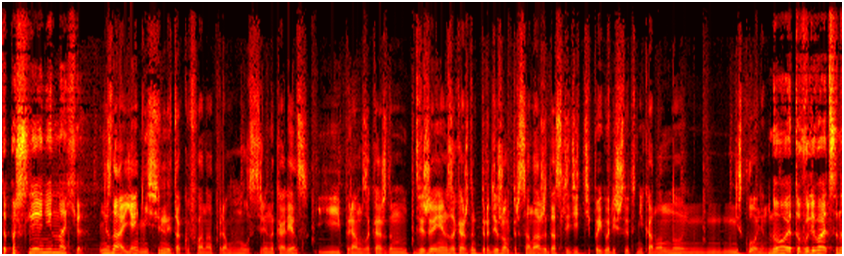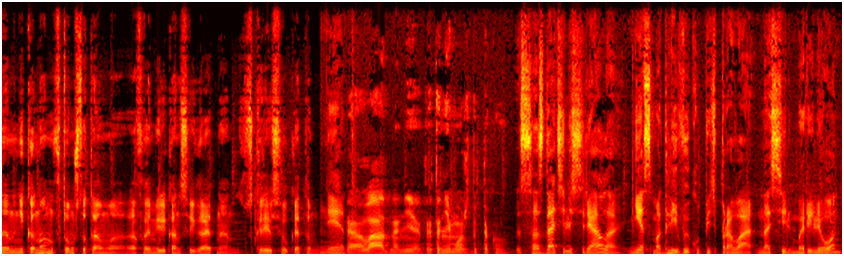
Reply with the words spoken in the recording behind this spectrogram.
Да пошли они нахер. Не знаю, я не сильный такой фанат прям «Властелина колец», и прям за каждым движением, за каждым пердежом персонажа, да, следить, типа, и говорить, что это не канон, ну, не склонен. Но это выливается, наверное, не канон в том, что там афроамериканцы играют, наверное, скорее всего, к этому. Нет. Да ладно, нет, это не может быть такого. Создатели сериала не смогли выкупить права права на Сильмариллион,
